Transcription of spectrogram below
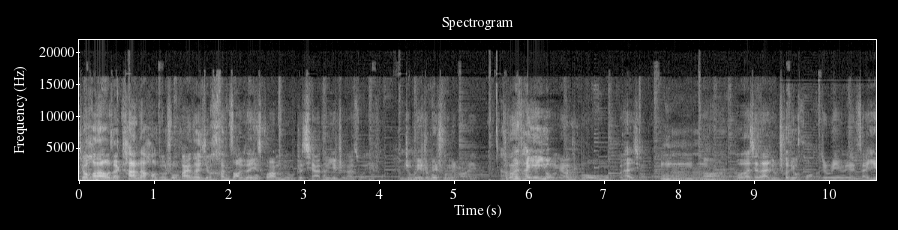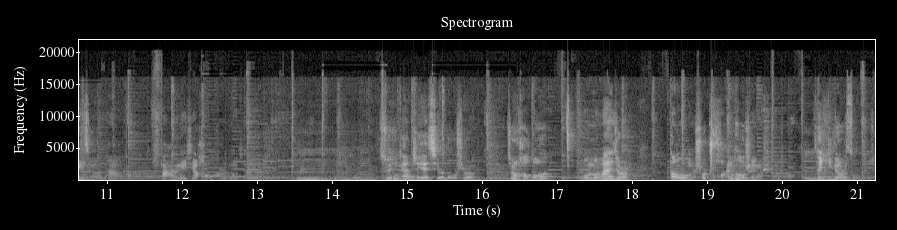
就后来我在看他好多书，我发现他已经很早就在 Instagram 有之前，他一直在做艺术，只不过一直没出名而已。可能他也有名，只不过我不太清楚。嗯啊，不过他现在就彻底火了，就是因为在 ins 上他发的那些好玩的东西。嗯所以你看，这些其实都是，就是好多我们发现，就是当我们说传统摄影师的时候，嗯他一定是走出去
